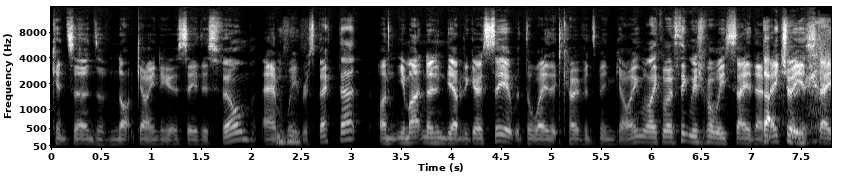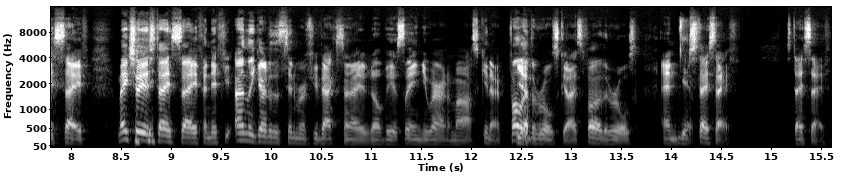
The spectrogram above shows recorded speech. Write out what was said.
concerns of not going to go see this film, and we Mhm. respect that. Um, you might not even be able to go see it with the way that COVID's been going. Like, well, I think we should probably say that. That Make sure you stay safe. Make sure you stay safe, and if you only go to the cinema if you're vaccinated, obviously, and you're wearing a mask, you know, follow Yep. the rules, guys. Follow the rules, and Yep. stay safe. Stay safe.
